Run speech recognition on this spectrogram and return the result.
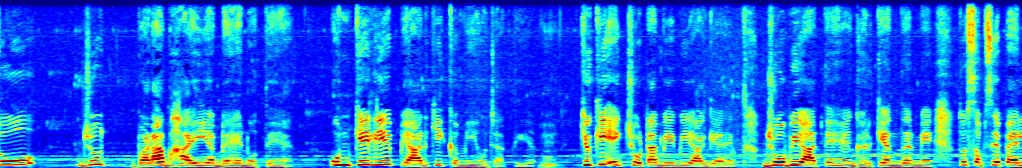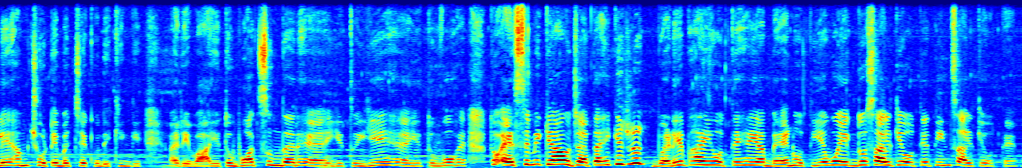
तो जो बड़ा भाई या बहन होते हैं उनके लिए प्यार की कमी हो जाती है। हम्म। क्योंकि एक छोटा बेबी आ गया है जो भी आते हैं घर के अंदर में तो सबसे पहले हम छोटे बच्चे को देखेंगे। अरे वाह ये तो बहुत सुंदर है ये तो ये है ये तो वो है। तो ऐसे में क्या हो जाता है कि जो बड़े भाई होते हैं या बहन होती है वो एक दो साल के होते हैं तीन साल के होते हैं।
